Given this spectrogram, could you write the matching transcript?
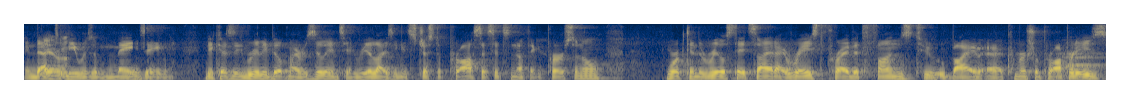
and that yeah. to me was amazing because it really built my resilience in realizing it's just a process; it's nothing personal worked in the real estate side. I raised private funds to buy uh, commercial properties.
